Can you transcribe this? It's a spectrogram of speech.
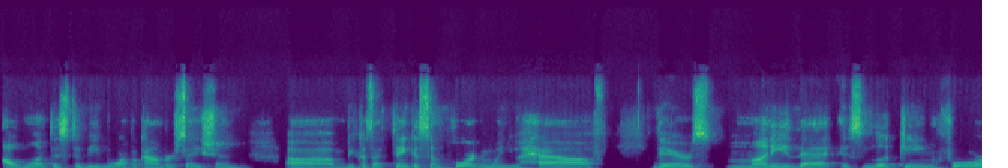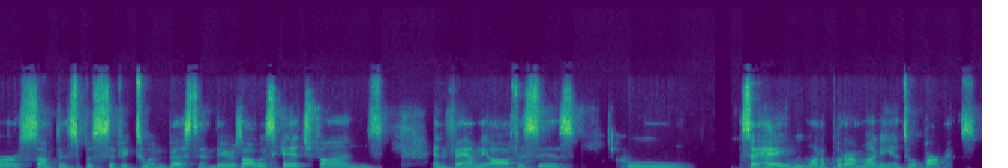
I want this to be more of a conversation um, because I think it's important when you have there's money that is looking for something specific to invest in. There's always hedge funds and family offices who say, hey, we want to put our money into apartments.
